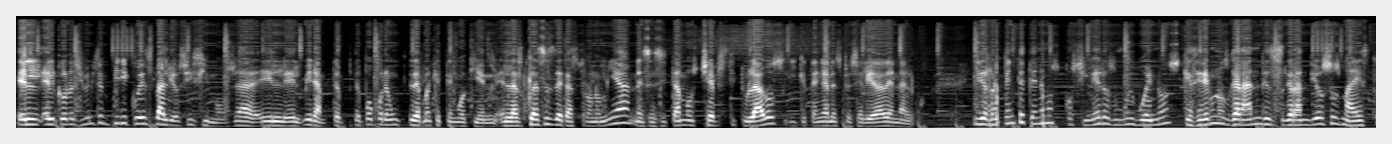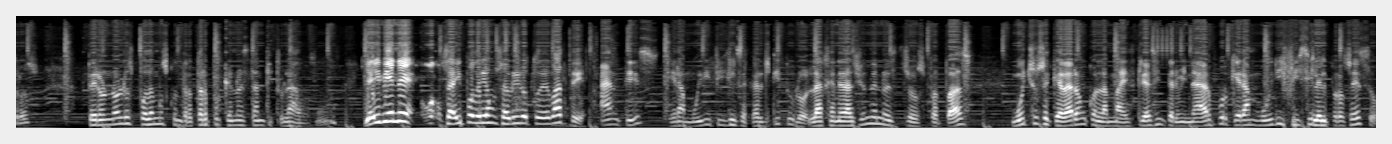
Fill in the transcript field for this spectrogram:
el, conocimiento empírico es valiosísimo. O sea, el, mira, te, puedo poner un tema que tengo aquí. En, las clases de gastronomía necesitamos chefs titulados y que tengan especialidad en algo. Y de repente tenemos cocineros muy buenos, que serían unos grandes, grandiosos maestros, pero no los podemos contratar porque no están titulados. Y ahí viene, o sea, ahí podríamos abrir otro debate. Antes era muy difícil sacar el título. La generación de nuestros papás, muchos se quedaron con la maestría sin terminar porque era muy difícil el proceso.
